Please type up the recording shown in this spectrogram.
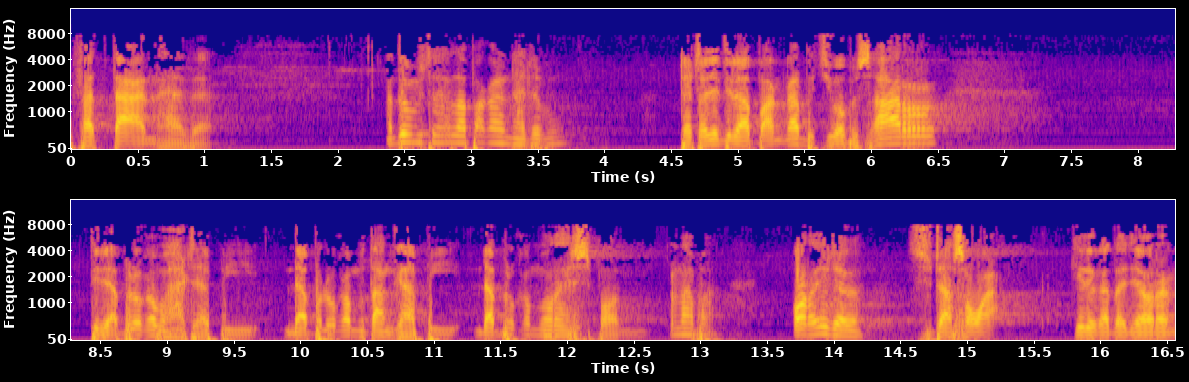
fatan hadza. Antum bisa lapangkan hadamu. Dadanya dilapangkan berjiwa besar, tidak perlu kamu hadapi, tidak perlu kamu tanggapi, tidak perlu kamu respon. Kenapa? Orangnya sudah sudah soak, gitu katanya orang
